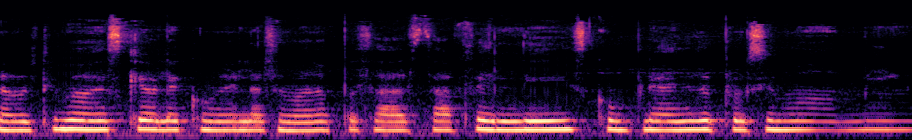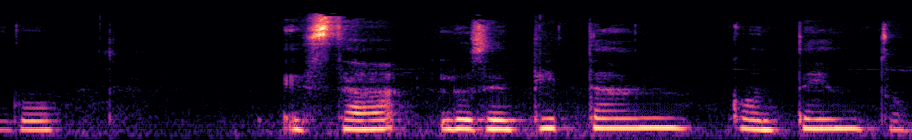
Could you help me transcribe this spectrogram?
la última vez que hablé con él la semana pasada estaba feliz, cumpleaños el próximo domingo. Está, lo sentí tan contento.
